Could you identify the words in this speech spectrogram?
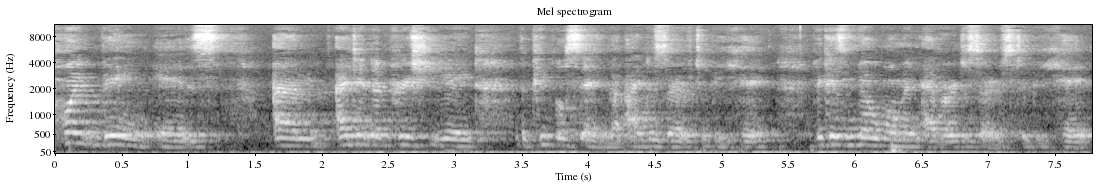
point being is, um, I didn't appreciate the people saying that I deserve to be because no woman ever deserves to be hit.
